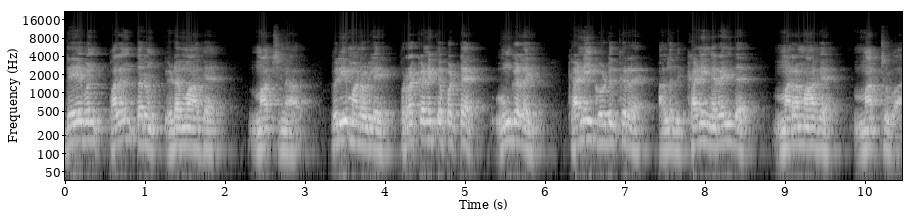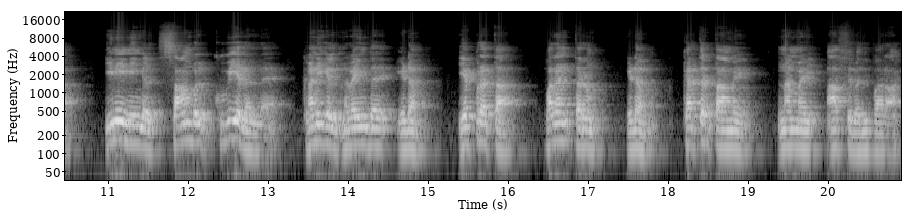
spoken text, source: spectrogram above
தேவன் பலன் தரும் இடமாக மாற்றினார். பிரியமானவர்களே புறக்கணிக்கப்பட்ட உங்களை கனி கொடுக்கிற அல்லது கனி நிறைந்த மரமாக மாற்றுவார். இனி நீங்கள் சாம்பல் குவியல் அல்ல கனிகள் நிறைந்த இடம். எப்ரத்தா பலன் தரும் இடம். கர்த்தர் தாமே நம்மை ஆசிர்வதிப்பாராக.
